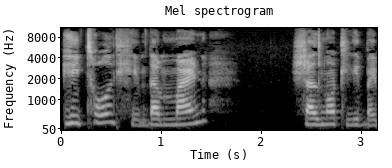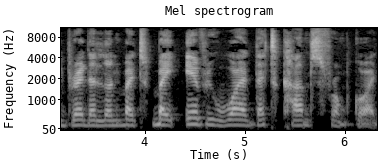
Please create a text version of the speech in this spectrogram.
he told him that man shall not live by bread alone, but by every word that comes from God.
